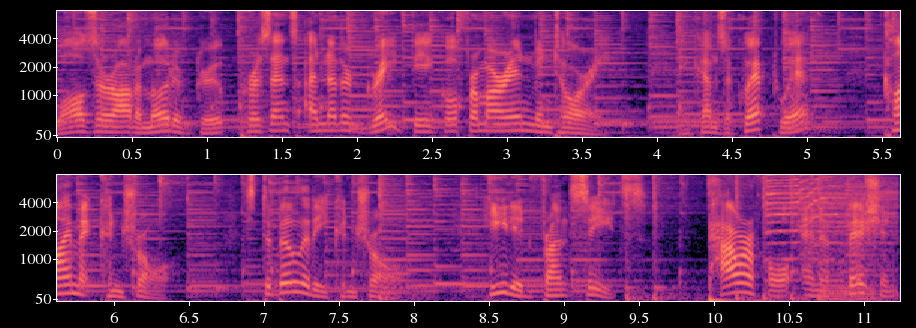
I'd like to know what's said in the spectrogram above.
Walser Automotive Group presents another great vehicle from our inventory and comes equipped with climate control, stability control, heated front seats, powerful and efficient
